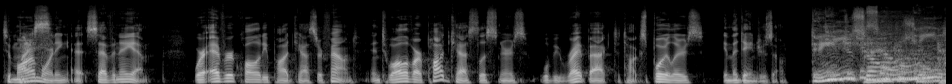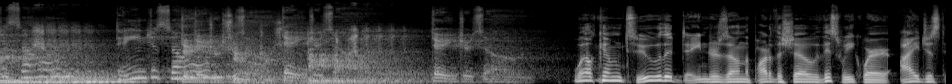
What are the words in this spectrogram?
tomorrow Nice. morning at 7 a.m. wherever quality podcasts are found. And to all of our podcast listeners, we'll be right back to talk spoilers in the danger zone. Danger zone. Danger zone. Danger zone. Danger zone. Danger zone. Danger zone. Welcome to the Danger Zone, the part of the show this week where I just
